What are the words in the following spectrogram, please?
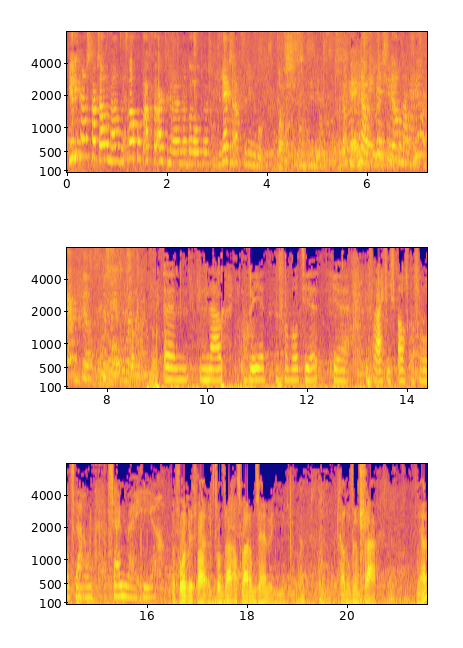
Jullie gaan straks allemaal de trap op achter Arthur aan naar boven, rechts achter in de hoek. Oké, okay, nou ik wens jullie allemaal heel erg veel plezier. Um, nou, je bijvoorbeeld, je, je, je vraagt je af bijvoorbeeld waarom zijn wij hier? Bijvoorbeeld zo'n vraag als waarom zijn we hier? Ja? Het gaat over een vraag. Ja?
